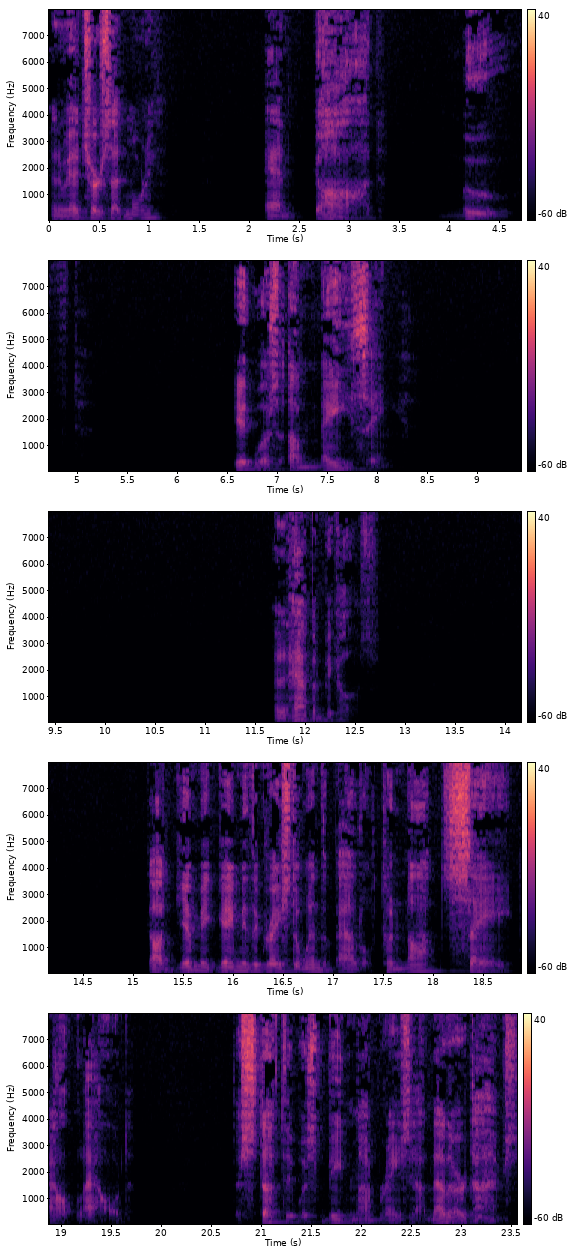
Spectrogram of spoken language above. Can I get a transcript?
And we had church that morning, and God moved. It was amazing. And it happened because God give me, gave me the grace to win the battle, to not say out loud the stuff that was beating my brains out. Now, there are times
